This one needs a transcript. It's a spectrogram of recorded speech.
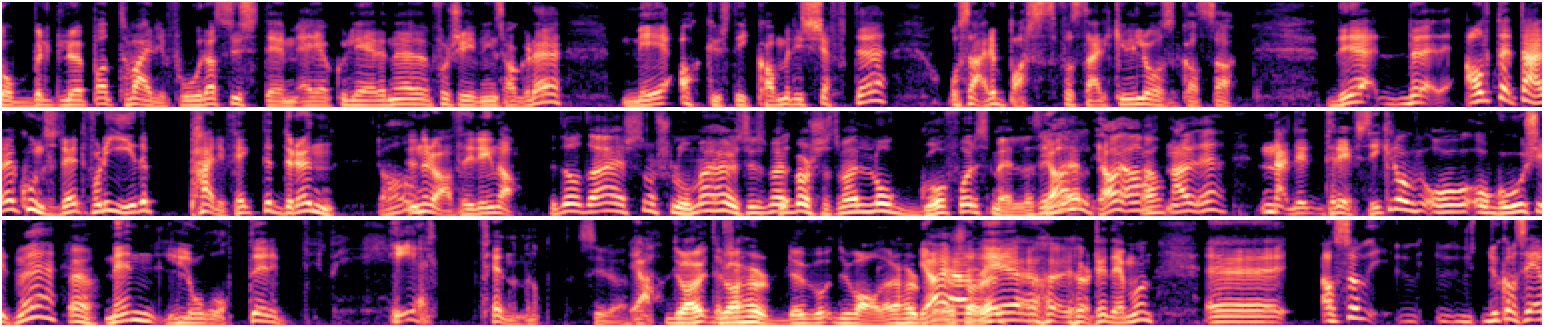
dobbeltløp av tverrfora systemejakulerende forskyvningshagle med akustikkammer i skjeftet, og så er det bassforsterker i låsekassa. Det, det, alt dette her er konsentrert for å gi det perfekte drønn Ja. under avfyring, da. Det, det er som slo meg, høres ut som en børse som er logga for smellet sin Ja, del. ja, ja. Nei, det, nei, det er treffsikker og, og, og god å skyte med, Ja. men låter helt fenomenalt. Sier du. Ja, du, har, du har hørt det, du var der og hørte Ja, ja, det sjøl? Ja, jeg hørte demoen. Eh, altså, du kan se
